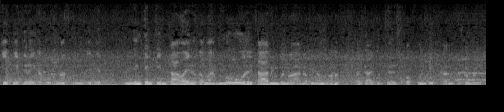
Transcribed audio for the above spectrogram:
เก็บเห็ดอะไรครับผมเนาะเก็บเห็ดยังเต็มเต็มตาไว้นะครับมาโอ้ได้ตาหนึ่งเป็นว่านะพี่น้องเนาะอากายเพื่อนขอบคุณทุกท่านทุกกำลังใจ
